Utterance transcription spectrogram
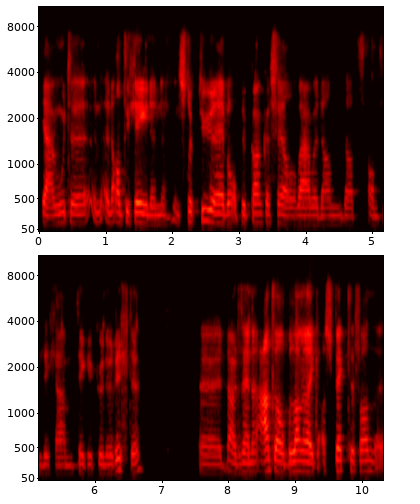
ja, we moeten een, een antigeen, een, structuur hebben op de kankercel waar we dan dat antilichaam tegen kunnen richten. Uh, nou, er zijn een aantal belangrijke aspecten van. Uh,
